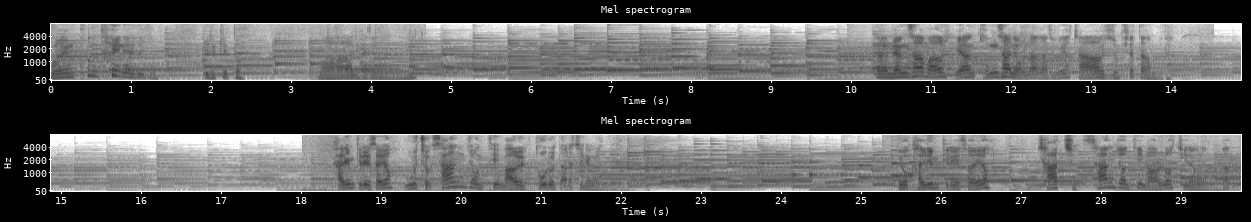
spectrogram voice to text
웬 콘타인 애들도 이렇게 또 많이 가져다녔네요. 명사마을 예안 동산에 올라가지고요. 잠시 좀 쉬었다 갑니다. 갈림길에서요. 우측 상정티 마을 도를 따라 진행을 합니다. 요 갈림길에서요. 좌측 상전티 마을로 진행을 합니다.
